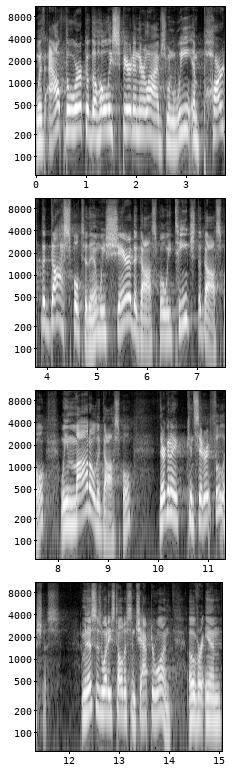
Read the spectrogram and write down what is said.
Without the work of the Holy Spirit in their lives, when we impart the gospel to them, we share the gospel, we teach the gospel, we model the gospel, they're going to consider it foolishness. I mean, this is what he's told us in chapter 1 over in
